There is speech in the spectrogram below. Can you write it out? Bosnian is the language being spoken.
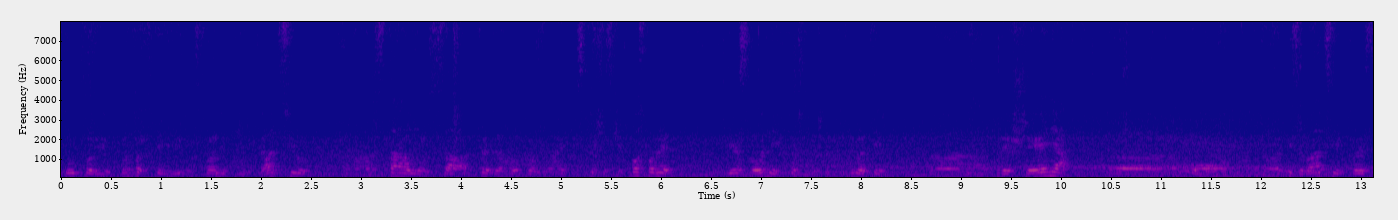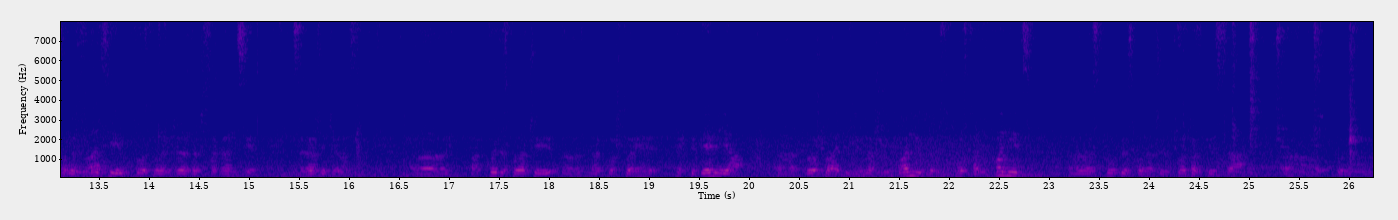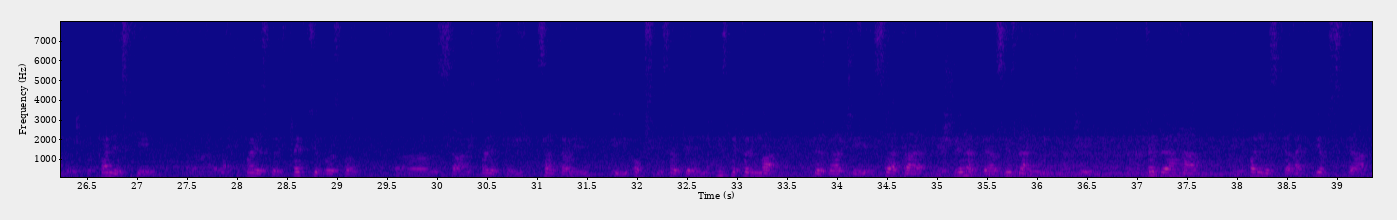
Stupovi u kontakt i ostvarili komunikaciju stalno sa federalnom upravom za inspekcijske poslove, gdje smo od njih počeli prikupivati rješenja o izolaciji, to je samo izolaciji, to su rješenja znači sa granice, sa graničnih prijelaza. Također smo, znači, nakon što je epidemija došla i u našu županiju, kada su postali konjic, stupili smo znači, u kontakti sa županijskim županijskom inspekciju, odnosno eh, sa županijskim centralnim i opskim centralnim inspektorima, te znači sva ta rješenja koja se izdaju, znači federalna, županijska i opska eh,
